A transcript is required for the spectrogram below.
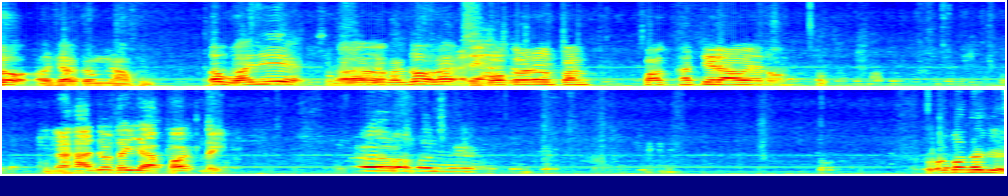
લો હજાર તમને આપું. તો ભાઈ દો હવે. કરો ને પગ પગ ખચેરાવે એનો. અને હાજો થઈ જાય ફટ લઈ. છોકરો બંધ છે.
